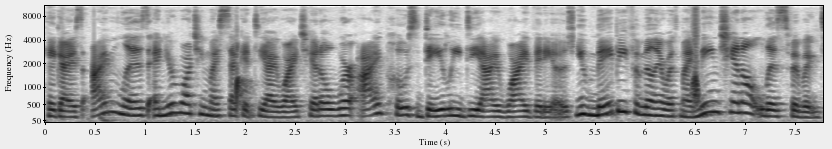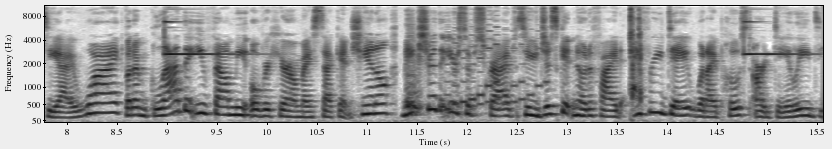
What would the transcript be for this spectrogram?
Hey guys, I'm Liz and you're watching my second DIY channel where I post daily DIY videos. You may be familiar with my main channel, Liz Fenwick DIY, but I'm glad that you found me over here on my second channel. Make sure that you're subscribed so you just get notified every day when I post our daily DIY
